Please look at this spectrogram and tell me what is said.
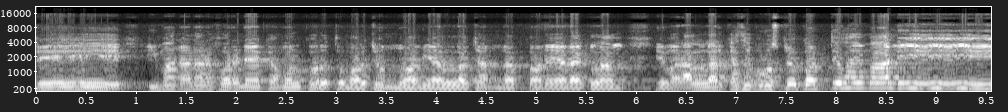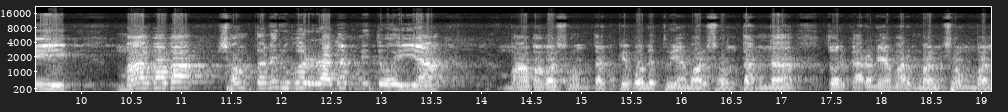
রে আনার করো, তোমার জন্য আমি আল্লাহ জান্নাত বানায় রাখলাম। এবার আল্লাহর কাছে প্রশ্ন করতে হয়, মালিক, মা বাবা সন্তানের উপর রাগান্বিত হইয়া, মা বাবা সন্তানকে বলে, তুই আমার সন্তান না, তোর কারণে আমার মান সম্মান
